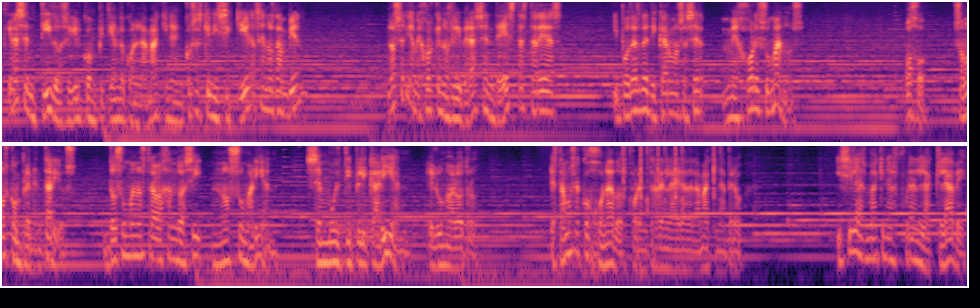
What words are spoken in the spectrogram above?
¿tiene sentido seguir compitiendo con la máquina en cosas que ni siquiera se nos dan bien? ¿No sería mejor que nos liberasen de estas tareas y poder dedicarnos a ser mejores humanos? Ojo, somos complementarios. Dos humanos trabajando así no sumarían, se multiplicarían el uno al otro. Estamos acojonados por entrar en la era de la máquina, pero ¿y si las máquinas fueran la clave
